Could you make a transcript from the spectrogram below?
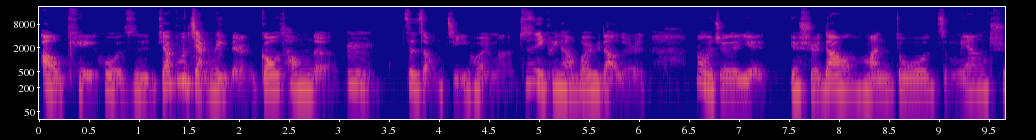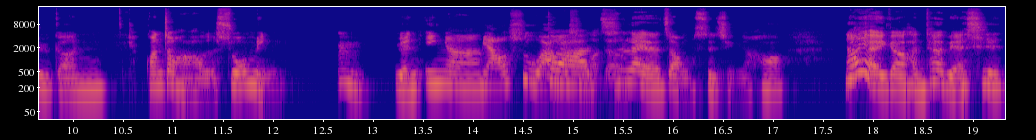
OK 或者是比较不讲理的人沟通的嗯这种机会嘛，就是你平常不会遇到的人。那我觉得也也学到蛮多，怎么样去跟观众好好的说明嗯，原因啊，描述啊什啊么的之类的这种事情。然后，然后有一个很特别的是，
